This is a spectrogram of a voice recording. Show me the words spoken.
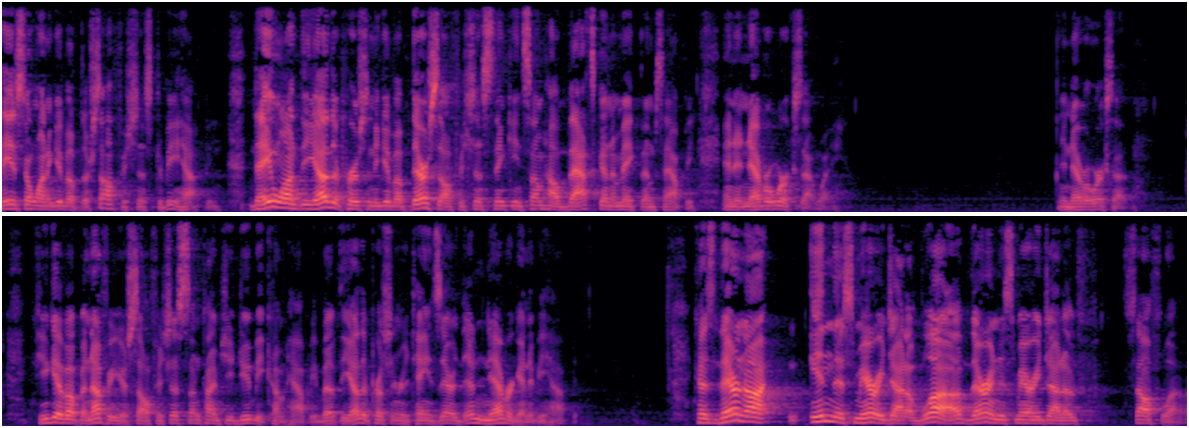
They just don't want to give up their selfishness to be happy. They want the other person to give up their selfishness, thinking somehow that's going to make them happy. And it never works that way. It never works that If you give up enough of yourself, it's just sometimes you do become happy. But if the other person retains their, they're never going to be happy. Because they're not in this marriage out of love, they're in this marriage out of self love.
